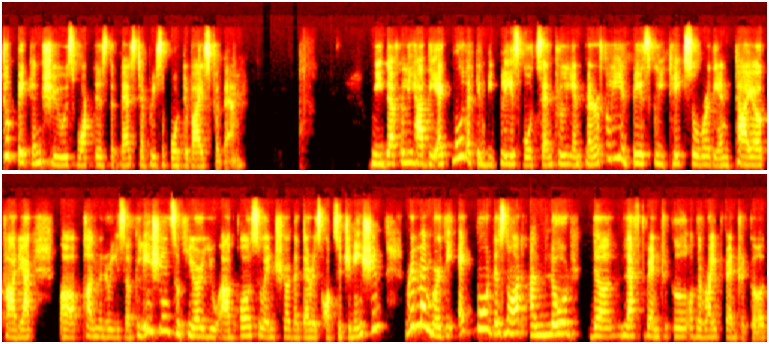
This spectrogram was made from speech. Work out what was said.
to pick and choose what is the best temporary support device for them. We definitely have the ECMO that can be placed both centrally and peripherally. It basically takes over the entire cardiac uh, pulmonary circulation. So here you have also ensure that there is oxygenation. Remember, the ECMO does not unload the left ventricle or the right ventricle.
